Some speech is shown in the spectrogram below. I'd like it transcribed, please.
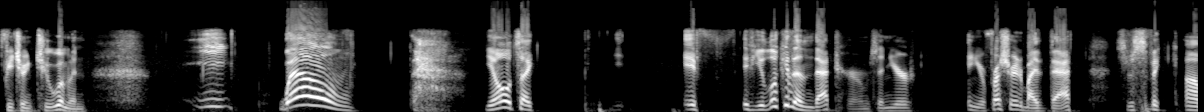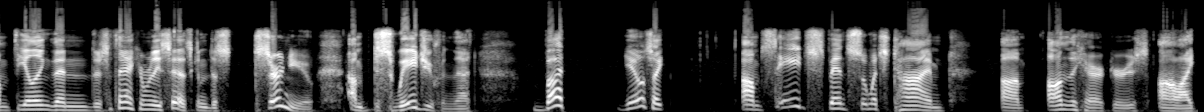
featuring two women well you know it's like if if you look at it in that terms and you're and you're frustrated by that specific um, feeling, then there's nothing I can really say that's going to dis- discern you, um, dissuade you from that. But you know, it's like um, Sage spends so much time um, on the characters, uh, like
